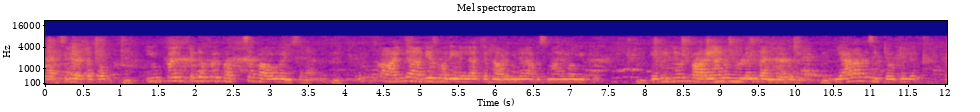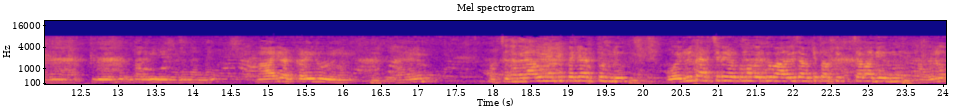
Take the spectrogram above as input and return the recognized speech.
കരച്ചിൽ കേട്ടപ്പോ ഈ ഉപ്പ കുട്ടിന്റെ ഒപ്പം ഒരു പച്ച പാവം മനുഷ്യനാണ്. കാലിന് ആദ്യ സ്വാധീനമില്ലാത്ത ഒരാൾ പിന്നെ ഒരു അപസ്മാര രോഗിക്ക് പറയാനൊന്നുള്ള ഒരു തന്റെ ഇല്ല ഇയാളവിടെ സിറ്റ് ഔട്ടിൽ തലവിഞ്ഞ് വീണ് തന്നെ. ഭാര്യ അടുക്കളയിൽ വീണു. ഏതായാലും കുറച്ച് തകരാറുണ്ടെങ്കിൽ ഇപ്പൊ എന്റെ അടുത്തുണ്ട്. ഒരു കരച്ചിൽ കേൾക്കുമ്പോ അവർക്ക് വാതിൽ ചവിട്ടി തുറപ്പിച്ചാൽ മതിയായിരുന്നു. അവരും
